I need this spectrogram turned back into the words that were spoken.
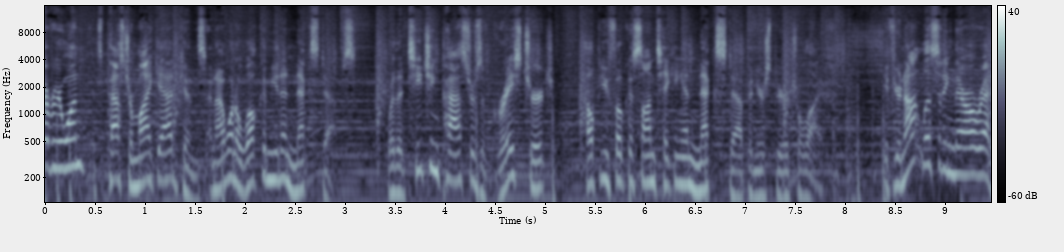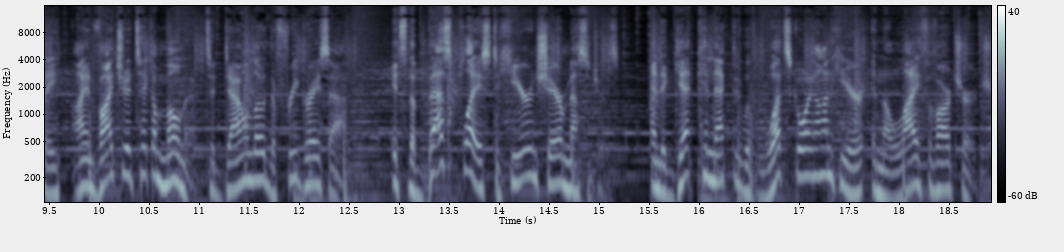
everyone, it's Pastor Mike Adkins, and I want to welcome you to Next Steps, where the teaching pastors of Grace Church help you focus on taking a next step in your spiritual life. If you're not listening there already, I invite you to take a moment to download the free Grace app. It's the best place to hear and share messages and to get connected with what's going on here in the life of our church.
